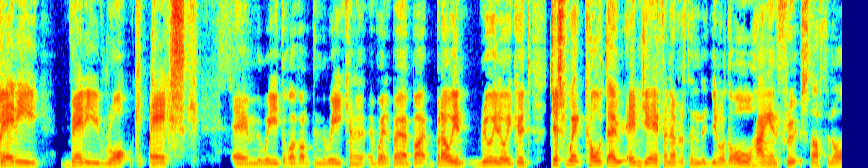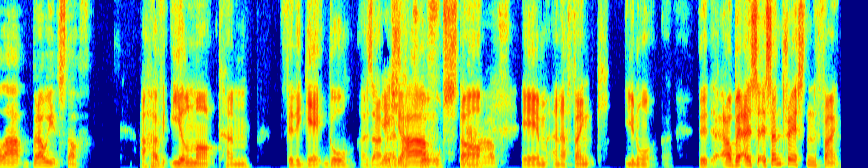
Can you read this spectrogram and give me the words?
Very, very rock esque. Um, the way he delivered and the way he kind of went about it, but brilliant, really, really good. Just went called out MJF and everything, you know, the whole hanging fruit stuff and all that, brilliant stuff. I have earmarked him for the get go as a, Yes, as a total star. Um, and I think, you know, it- I'll be, it's, it's interesting the fact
